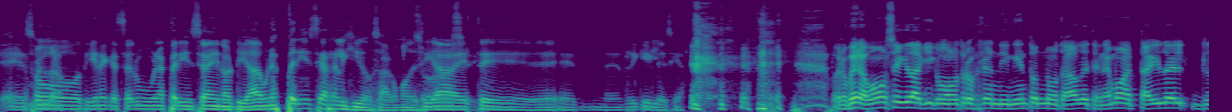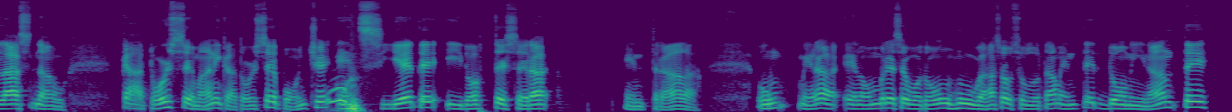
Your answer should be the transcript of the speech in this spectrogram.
Eso tiene que ser una experiencia inolvidable, una experiencia religiosa, como decía así. este eh, Enrique Iglesias. Pero mira, vamos a seguir aquí con otros rendimientos notables. Tenemos a Tyler Glasnow. 14, man, y 14 ponches en 7 y 2 terceras entradas. Un, mira, el hombre se botó un jugazo absolutamente dominante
